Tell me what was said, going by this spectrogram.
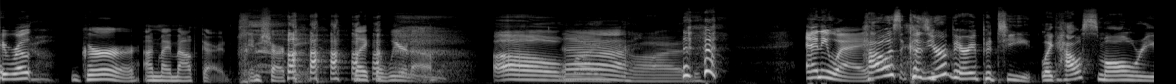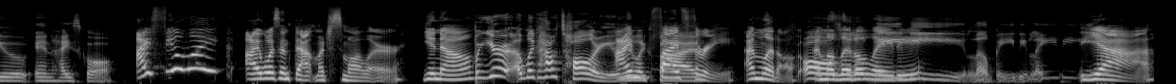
I wrote "gur" on my mouth guard in Sharpie, like a weirdo. oh my Ah. god. Anyway, How is because you're very petite. Like, how small were you in high school? I feel like I wasn't that much smaller, you know? But you're like, how tall are you? You're I'm like five three. I'm little. Oh, I'm a little lady. baby, little baby lady. Yeah.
